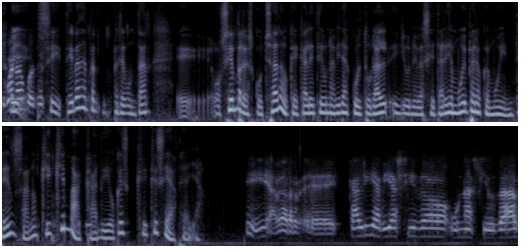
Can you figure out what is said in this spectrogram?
Y bueno, Oye, pues sí, te iba a pre- preguntar, eh, o siempre he escuchado que Cali tiene una vida cultural y universitaria muy, pero que muy intensa, ¿no? ¿Quién, quién va a Cali o qué, qué, qué se hace allá? Sí, a ver, eh, Cali había sido una ciudad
